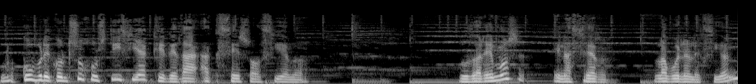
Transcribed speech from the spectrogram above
Lo cubre con su justicia que le da acceso al cielo. ¿Dudaremos en hacer la buena elección?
